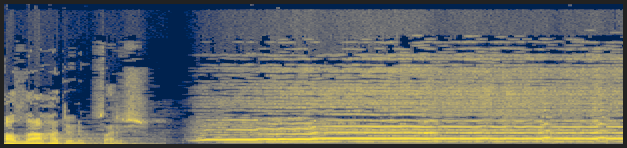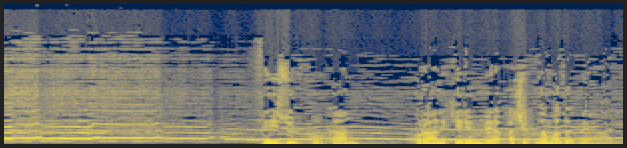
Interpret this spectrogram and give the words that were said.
Allah'a dönüp varır. Feyzül Furkan, Kur'an-ı Kerim ve açıklamalı meali.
